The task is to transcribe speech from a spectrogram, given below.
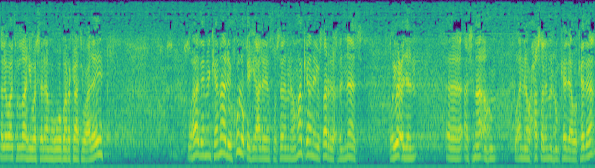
صلوات الله وسلامه وبركاته عليه. وهذا من كمال خلقه عليه الصلاة والسلام أنه ما كان يصرح بالناس ويعلن آه، أسماءهم وأنه حصل منهم كذا وكذا.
